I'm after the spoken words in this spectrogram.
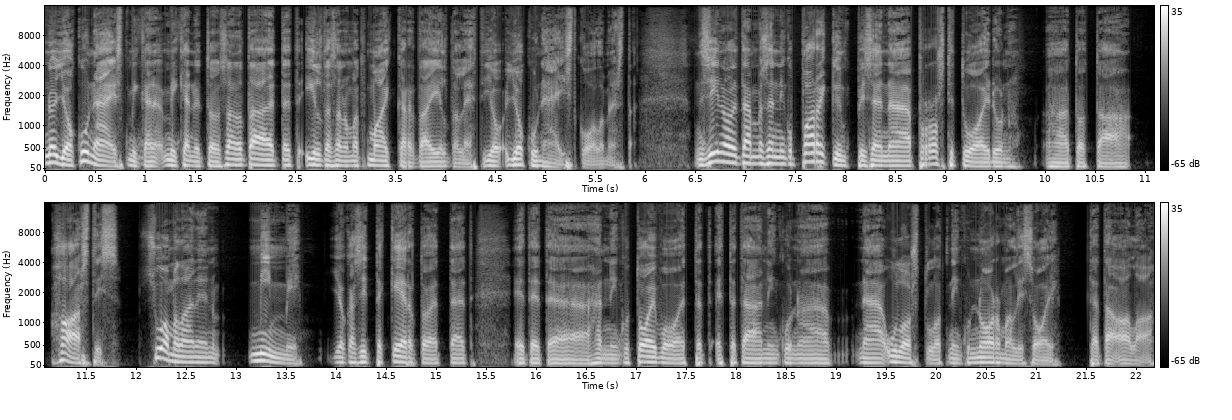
no joku näistä, mikä, mikä nyt on, sanotaan, että, että Iltasanomat, Maikkari tai Iltalehti, jo, joku näistä kolmesta. Niin siinä oli tämmöisen niin parikymppisen ää, prostituoidun ää, tota, haastis, suomalainen mimmi, joka sitten kertoo, että, että, että, että hän niin toivoo, että, että tämä niin kuin nämä, nämä ulostulot niin normalisoi tätä alaa.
